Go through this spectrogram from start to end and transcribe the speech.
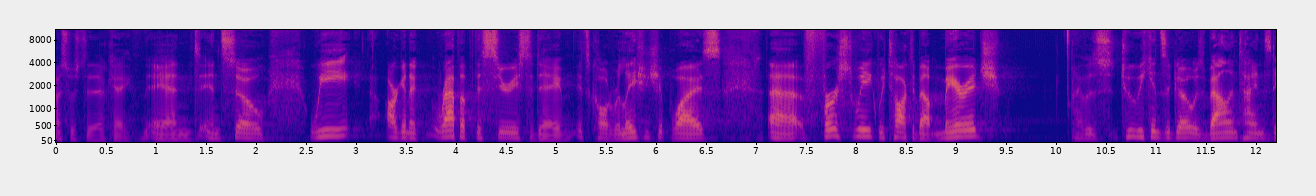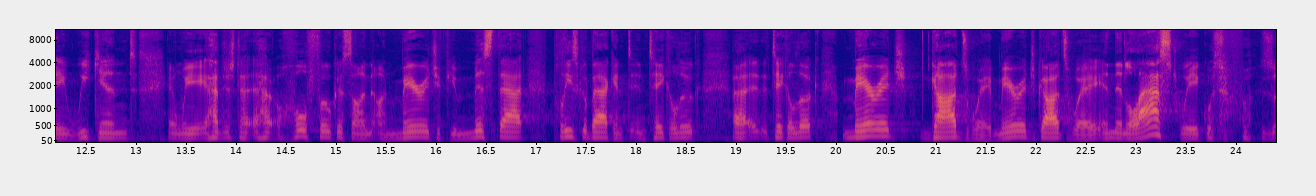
I'm supposed to okay, and and so we are going to wrap up this series today. It's called Relationship Wise. Uh, first week, we talked about marriage. It was two weekends ago. It was Valentine's Day weekend, and we had just a, had a whole focus on, on marriage. If you missed that, please go back and, and take a look. Uh, take a look. Marriage God's way. Marriage God's way. And then last week was was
